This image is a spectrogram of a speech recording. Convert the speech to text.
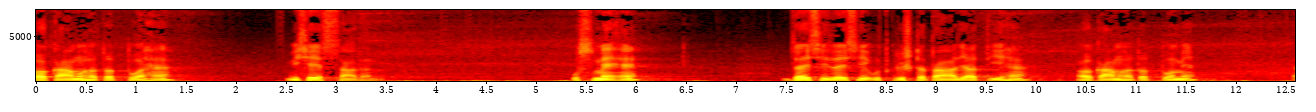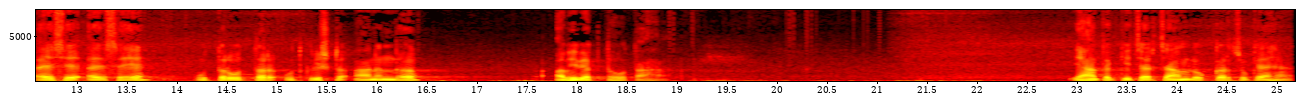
अकामहतत्व है, विशेष साधन। उसमें जैसी जैसी उत्कृष्टता आ जाती है अकाम तत्व में ऐसे ऐसे उत्तरोत्तर, उत्कृष्ट आनंद अभिव्यक्त होता है। यहाँ तक की चर्चा हम लोग कर चुके हैं।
